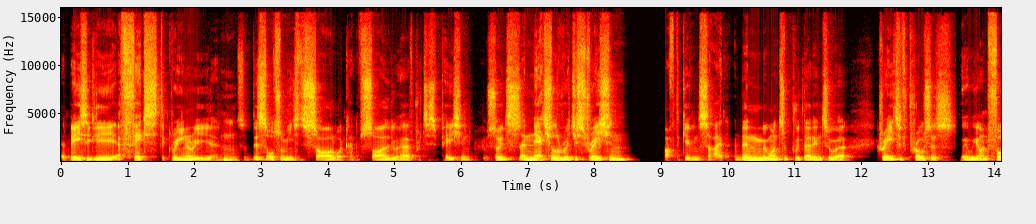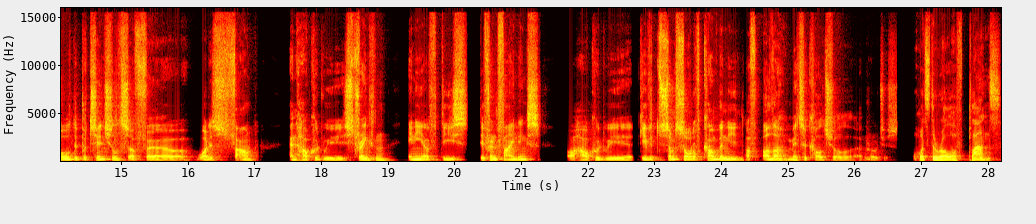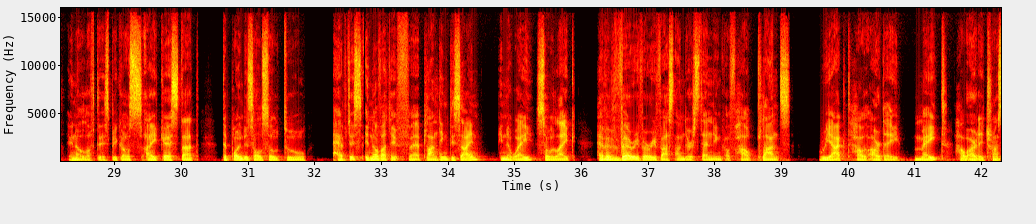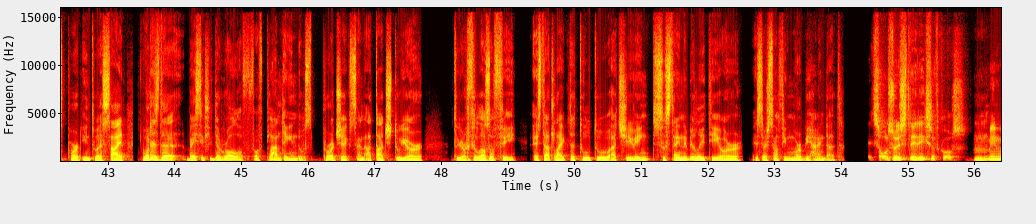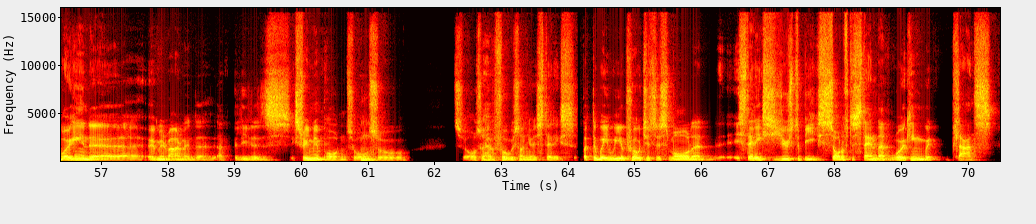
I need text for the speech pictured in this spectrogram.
that basically affects the greenery. Mm. So this also means the soil, what kind of soil you have, participation. So it's a natural registration of the given site. And then we want to put that into a creative process where we unfold the potentials of uh, what is found and how could we strengthen any of these different findings or how could we give it some sort of company of other metacultural approaches what's the role of plants in all of this? Because I guess that the point is also to have this innovative uh, planting design in a way. So, like, have a very, very vast understanding of how plants react, how are they made, how are they transported into a site. What is the basically the role of, of planting in those projects and attached to your to your philosophy? Is that like the tool to achieving sustainability, or is there something more behind that? It's also aesthetics, of course. Mm. I mean, working in the urban environment, uh, I believe it is extremely important to mm. also to also have a focus on your aesthetics. But the way we approach it is more that aesthetics used to be sort of the standard working with plants.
